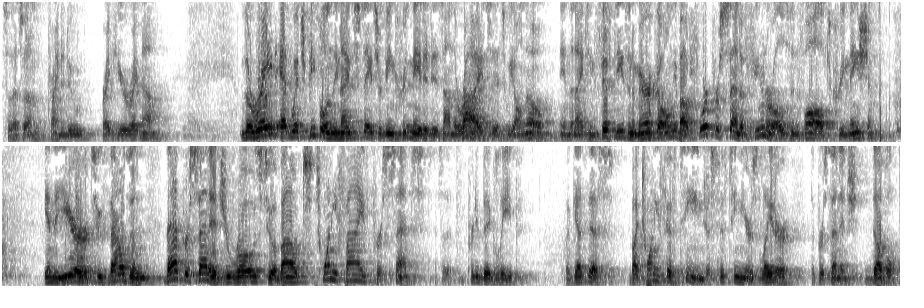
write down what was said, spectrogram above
So that's what I'm trying to do right here, right now. The rate at which people in the United States are being cremated is on the rise, as we all know. In the 1950s in America, only about 4% of funerals involved cremation. In the year 2000, that percentage rose to about 25%. That's a pretty big leap. But get this, by 2015, just 15 years later, the percentage doubled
